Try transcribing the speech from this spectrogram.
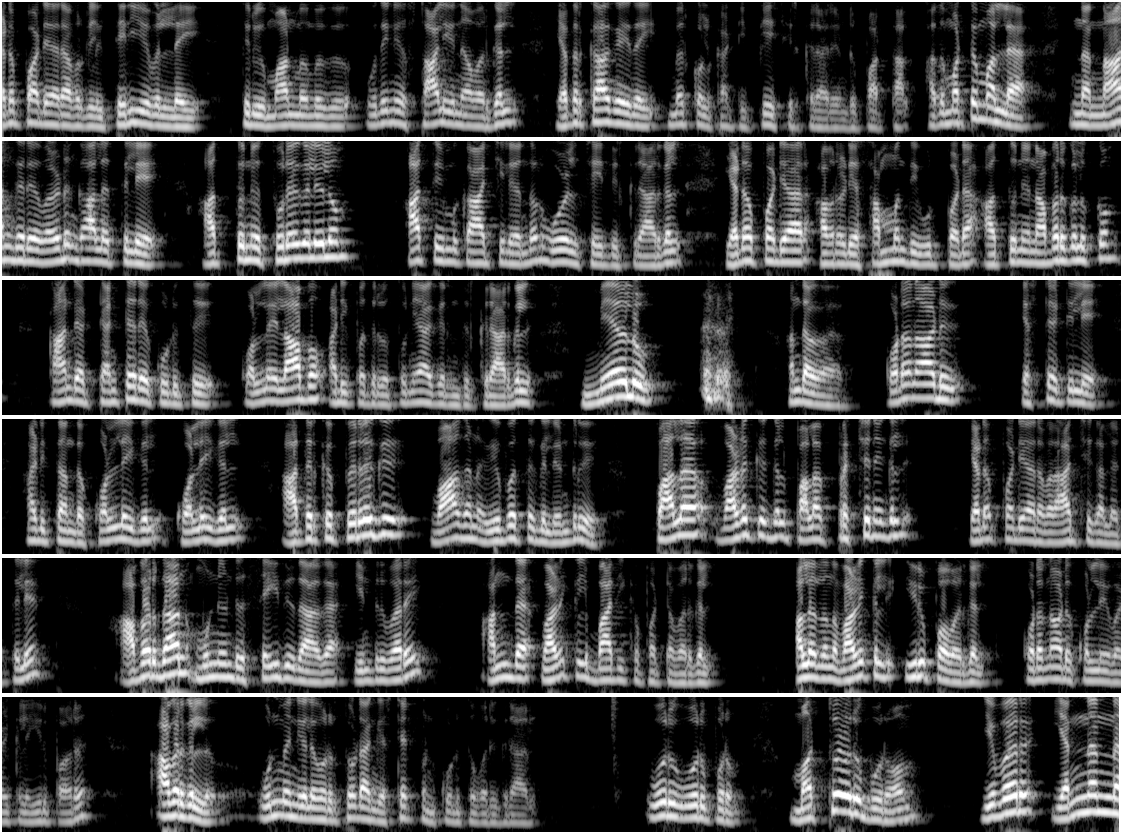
எடப்பாடியார் அவர்களுக்கு தெரியவில்லை. திரு. மாண்புமிகு உதயநிதி ஸ்டாலின் அவர்கள் எதற்காக இதை மேற்கோள் காட்டி பேசியிருக்கிறார் என்று பார்த்தால் அது மட்டுமல்ல இந்த நான்கரை வருடங்காலத்திலே அத்தனை துறைகளிலும் அதிமுக ஆட்சியில் இருந்தவர் ஊழல் செய்திருக்கிறார்கள். எடப்பாடியார் அவருடைய சம்மந்தி உட்பட அத்துணை நபர்களுக்கும் காண்ட டெண்டரை கொடுத்து கொள்ளை லாபம் அடிப்பதற்கு துணையாக இருந்திருக்கிறார்கள். மேலும் அந்த கொடநாடு எஸ்டேட்டிலே அடித்த அந்த கொள்ளைகள் கொலைகள் அதற்கு பிறகு வாகன விபத்துகள் என்று பல வழக்குகள் பல பிரச்சனைகள் எடப்பாடியார் அவர் ஆட்சி காலத்திலே அவர்தான் முன்னின்று செய்ததாக இன்று வரை அந்த வழக்கில் பாதிக்கப்பட்டவர்கள் அல்லது அந்த வழக்கில் இருப்பவர்கள் கொடநாடு கொள்ளை வழக்கில் இருப்பவர் அவர்கள் உண்மை நிலவரத்தோடு அங்கே ஸ்டேட்மெண்ட் கொடுத்து வருகிறார்கள். ஒரு ஒரு புறம். மற்றொரு புறம் இவர் என்னென்ன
